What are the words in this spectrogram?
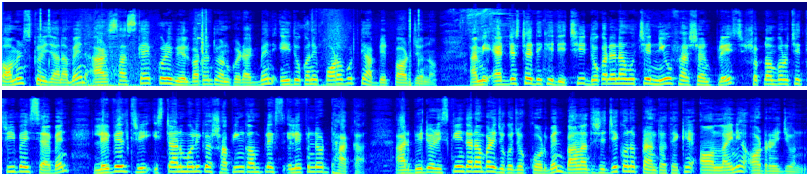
কমেন্টস করে জানাবেন, আর সাবস্ক্রাইব করে বেল বাটনটি অন করে রাখবেন এই দোকানে পরবর্তী আপডেট পাওয়ার জন্য। আমি অ্যাড্রেসটা দেখিয়ে দিচ্ছি। দোকানের নাম হচ্ছে নিউ ফ্যাশন প্লেস শপ নম্বর হচ্ছে three by seven level three eastern Mallika shopping complex elephant road Dhaka আর ভিডিওর স্ক্রিন নাম্বারে যোগাযোগ করবেন বাংলাদেশের যে কোনো প্রান্ত থেকে অনলাইনে অর্ডারের জন্য।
